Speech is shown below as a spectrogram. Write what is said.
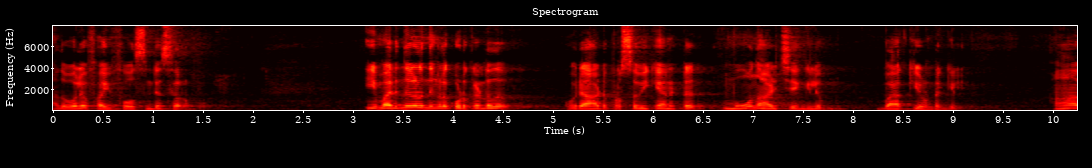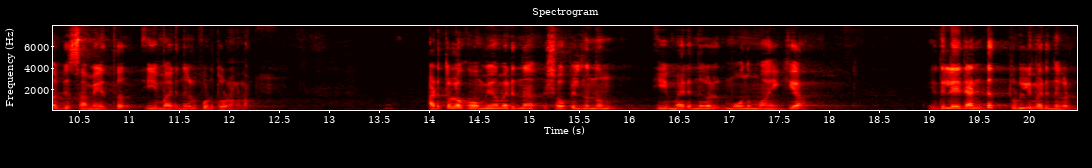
അതുപോലെ ഫൈഫോസിന്റെ സിറപ്പും. ഈ മരുന്നുകൾ നിങ്ങൾ കൊടുക്കേണ്ടത് ഒരാട് പ്രസവിക്കാനിട്ട് മൂന്നാഴ്ചയെങ്കിലും ബാക്കിയുണ്ടെങ്കിൽ ആ ഒരു സമയത്ത് ഈ മരുന്നുകൾ കൊടുത്തു തുടങ്ങണം. അടുത്തുള്ള ഹോമിയോ മരുന്ന് ഷോപ്പിൽ നിന്നും ഈ മരുന്നുകൾ മൂന്നും വാങ്ങിക്കുക. ഇതിലെ രണ്ട് തുള്ളി മരുന്നുകൾ.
